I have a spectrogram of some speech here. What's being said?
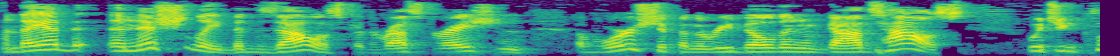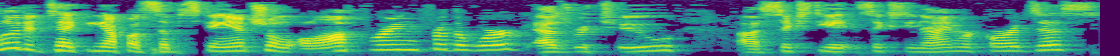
And they had initially been zealous for the restoration of worship and the rebuilding of God's house, which included taking up a substantial offering for the work. Ezra 2, uh, 68 69 records this.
